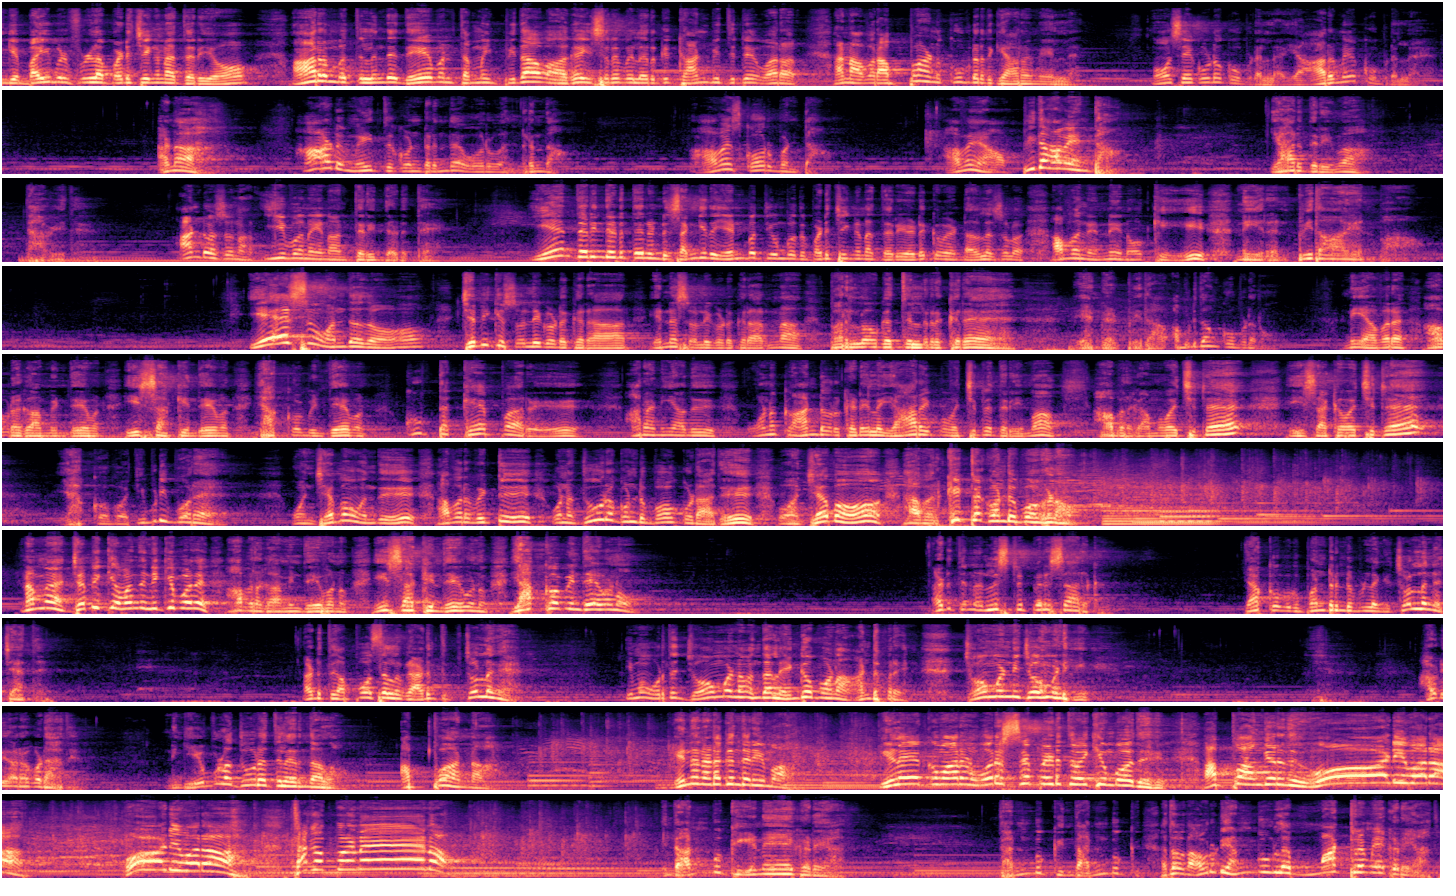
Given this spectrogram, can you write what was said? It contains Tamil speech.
நீங்கள் பைபிள் ஃபுல்லாக படிச்சீங்கன்னா தெரியும். ஆரம்பத்திலிருந்தே தேவன் தம்மை பிதாவாக இஸ்ரேவேலருக்கு காண்பித்துட்டே வரார். ஆனா அவர் அப்பான்னு கூப்பிடுறதுக்கு யாருமே இல்லை. மோசே கூட கூப்பிடல யாருமே கூப்பிடல. ஆனால் ஆடு மேய்த்து கொண்டிருந்த ஒருவன் இருந்தான். அவன் ஸ்கோர் பண்ணிட்டான். அவன் பிதாவேன்ட்டான் யார் தெரியுமா? தாவிது. ஆண்டவர் சொன்னார் இவனை நான் தெரிந்தெடுத்தேன். ஏன் தெரிந்தெடுத்தேன் என்று சங்கீதம் எண்பத்தி ஒன்பது படிச்சீங்கன்னா தெரியும் எடுக்க வேண்டாம். அதில் சொல்ல அவன் என்னை நோக்கி நீர் என் பிதா என்பா. இயேசு வந்ததும் ஜெபிக்க சொல்லி கொடுக்கிறார். என்ன சொல்லிக் கொடுக்கிறார்னா பரலோகத்தில் இருக்கிற எங்கள் பிதா. அப்படிதான் கூப்பிடணும். நீ அவரை ஆபிரகாமின் தேவன் ஈசாக்கின் தேவன் யாக்கோபின் தேவன் கூப்பிட்ட கேட்பாரு. ஆனால் நீ அது உனக்கு ஆண்டவர் கடையில யாரை இப்போ வச்சுட்ட தெரியுமா? ஆபிரகாம வச்சுட்ட ஈசாக்க வச்சுட்ட யாக்கோபா இப்படி போற. உன் ஜெபம் வந்து அவரை விட்டு உன்னை தூரம் கொண்டு போக கூடாது உன் ஜெபம் அவர் கிட்ட கொண்டு போகணும். நம்ம ஜெபிக்க வந்து நிக்கும் போது ஆபரகாமின் தேவனும் ஈசாக்கின் தேவனும் யாக்கோபின் தேவனும். அடுத்து என்ன லிஸ்ட் பெருசா இருக்கு. யாக்கோபுக்கு பன்னிரண்டு பிள்ளைங்க. சொல்லுங்க சேர்த்து. அடுத்து அப்போஸ்தலருக்கு அடுத்து சொல்லுங்க. இவன் ஒருத்தர் ஜோமண்ண வந்தாலும் எங்க போனான்? ஆண்டவரே. ஜோமண்ணி ஜோமணி அப்படி வரக்கூடாது. நீங்க எவ்வளவு தூரத்துல இருந்தாலும் அப்பா அண்ணா என்ன நடக்கும் தெரியுமா? இளையகுமாரன் ஒரு ஸ்டெப் எடுத்து வைக்கும் போது அப்பா அங்கிருந்து ஓடி வரா ஓடி வரா தகப்பனே இந்த அன்புக்கு இணையே கிடையாது. இந்த அன்புக்கு இந்த அன்புக்கு அதாவது அவருடைய அன்புல மாற்றமே கிடையாது.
